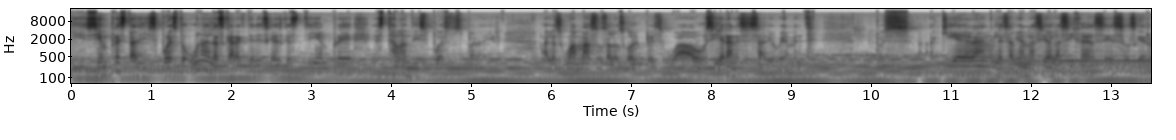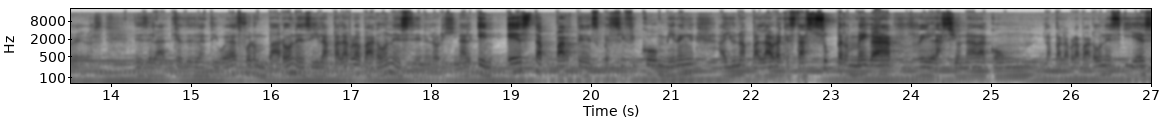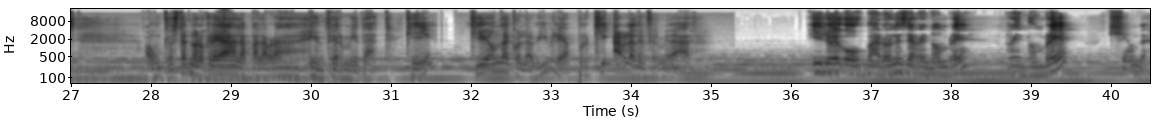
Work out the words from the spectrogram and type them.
Y siempre está dispuesto. Una de las características es que siempre estaban dispuestos para ir a los guamazos, a los golpes, wow, si era necesario, obviamente. Pues aquí eran, les habían nacido las hijas, esos guerreros. Desde la, que desde la antigüedad fueron varones y la palabra varones en el original, en esta parte en específico, miren, hay una palabra que está súper mega relacionada con la palabra varones y es, aunque usted no lo crea, la palabra enfermedad. ¿Qué? ¿Qué onda con la Biblia? ¿Por qué habla de enfermedad? Y luego, varones de renombre. ¿Renombre? ¿Qué onda?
